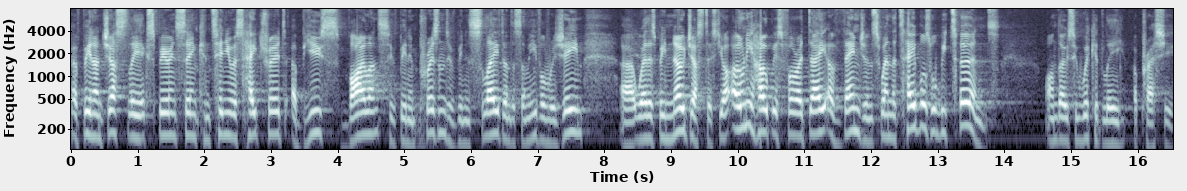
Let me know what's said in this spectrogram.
have been unjustly experiencing continuous hatred, abuse, violence, who've been imprisoned, who've been enslaved under some evil regime, uh, where there's been no justice, your only hope is for a day of vengeance when the tables will be turned on those who wickedly oppress you.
